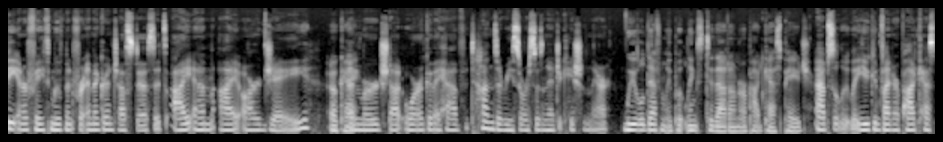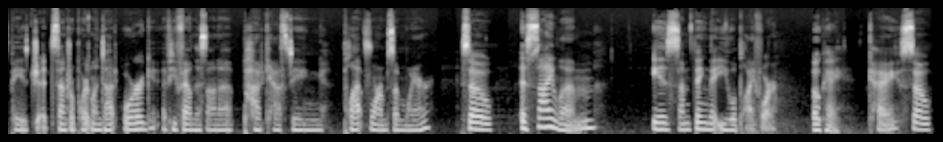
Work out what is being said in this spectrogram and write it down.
the Interfaith Movement for Immigrant Justice. It's IMIRJ Okay. and merge.org. They have tons of resources and education there. we will definitely put links to that on our podcast page. Absolutely. You can find our podcast page at centralportland.org if you found this on a podcasting platform somewhere. So, asylum is something that you apply for. Okay. Okay. So,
